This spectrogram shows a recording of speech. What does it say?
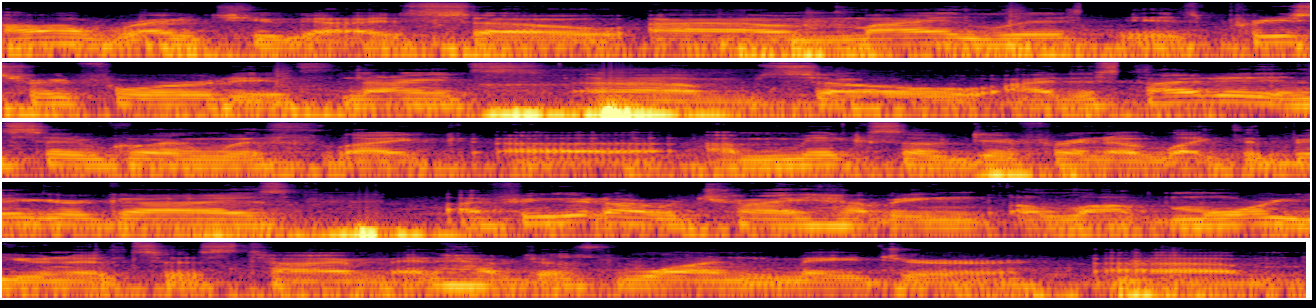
All right, you guys. So um, my list is pretty straightforward. It's knights. Um, so I decided instead of going with like uh, a mix of different of like the bigger guys, I figured I would try having a lot more units this time and have just one major um,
